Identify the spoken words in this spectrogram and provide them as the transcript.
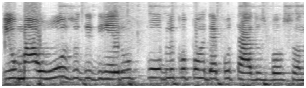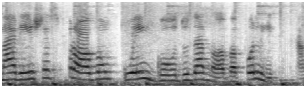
e o mau uso de dinheiro público por deputados bolsonaristas provam o engodo da nova política.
